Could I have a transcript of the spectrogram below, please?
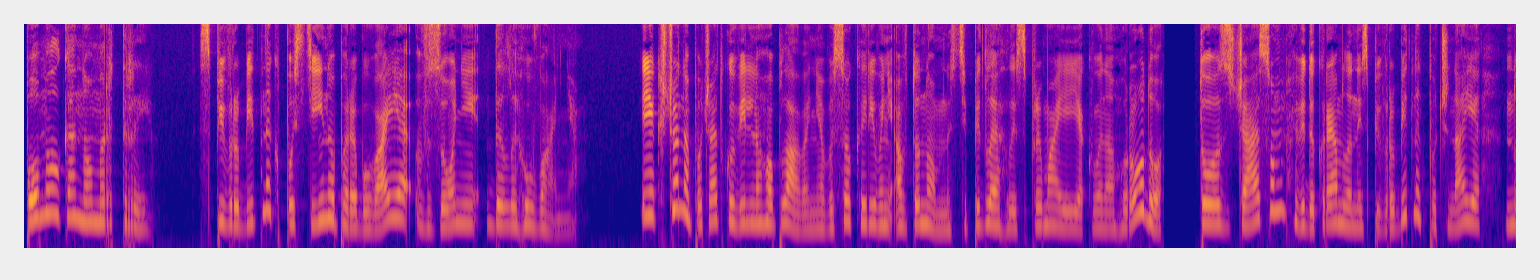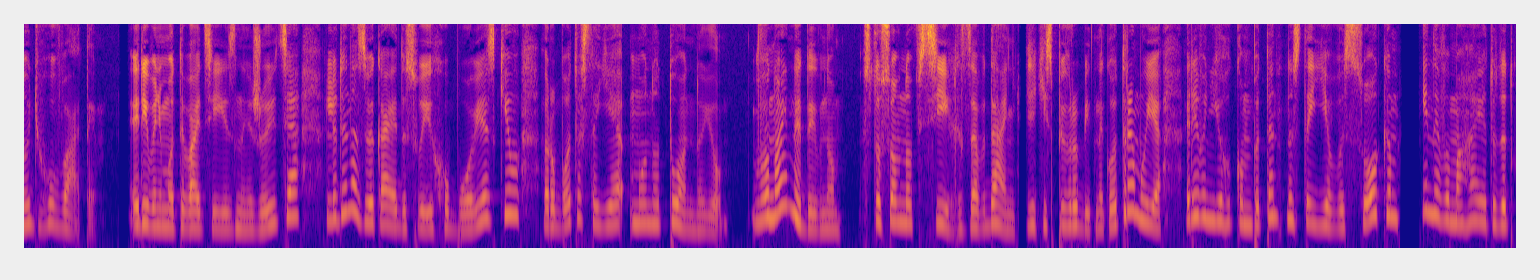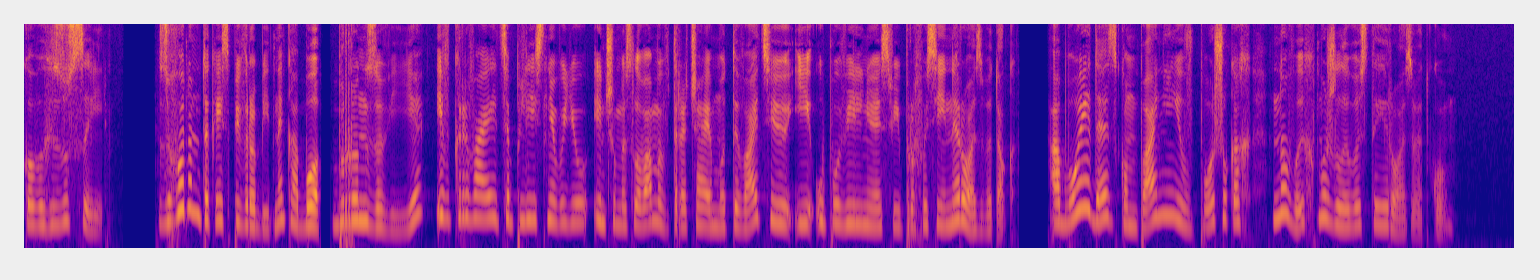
Помилка номер 3 співробітник постійно перебуває в зоні делегування. якщо на початку вільного плавання високий рівень автономності підлеглий сприймає як винагороду, то з часом відокремлений співробітник починає нудьгувати. Рівень мотивації знижується, людина звикає до своїх обов'язків, робота стає монотонною. Воно й не дивно. Стосовно всіх завдань, які співробітник отримує, рівень його компетентності є високим і не вимагає додаткових зусиль. Згодом такий співробітник або бронзовіє і вкривається пліснявою, іншими словами, втрачає мотивацію і уповільнює свій професійний розвиток, або йде з компанії в пошуках нових можливостей розвитку.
